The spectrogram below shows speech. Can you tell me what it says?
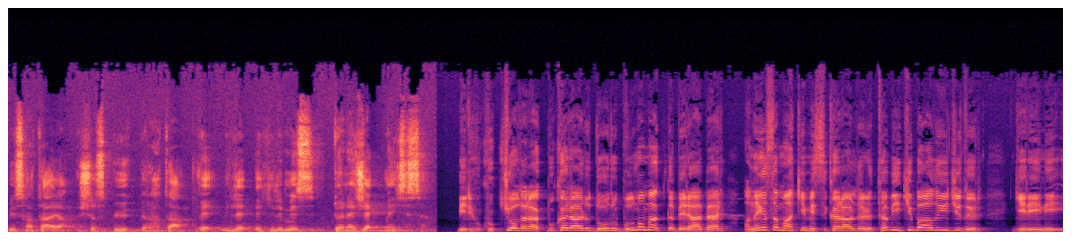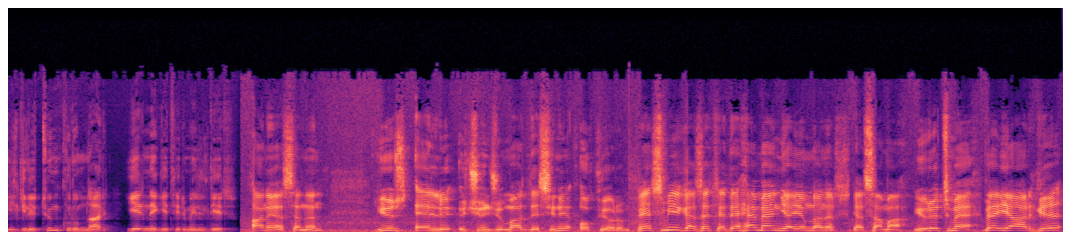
biz hata yapmışız, büyük bir hata ve milletvekilimiz dönecek meclise. Bir hukukçu olarak bu kararı doğru bulmamakla beraber Anayasa Mahkemesi kararları tabii ki bağlayıcıdır. Gereğini ilgili tüm kurumlar yerine getirmelidir. Anayasanın 153. maddesini okuyorum. Resmi gazetede hemen yayımlanır. Yasama, yürütme ve yargı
